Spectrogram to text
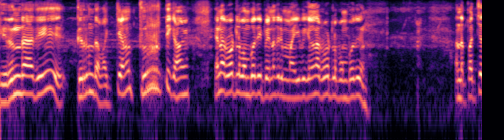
திருந்தாது திருந்த வைக்கணும் திருத்தி காமி ஏன்னா ரோட்டில் போகும்போது இப்போ என்ன தெரியுமா இவங்கெல்லாம் ரோட்டில் போகும்போது அந்த பச்சை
